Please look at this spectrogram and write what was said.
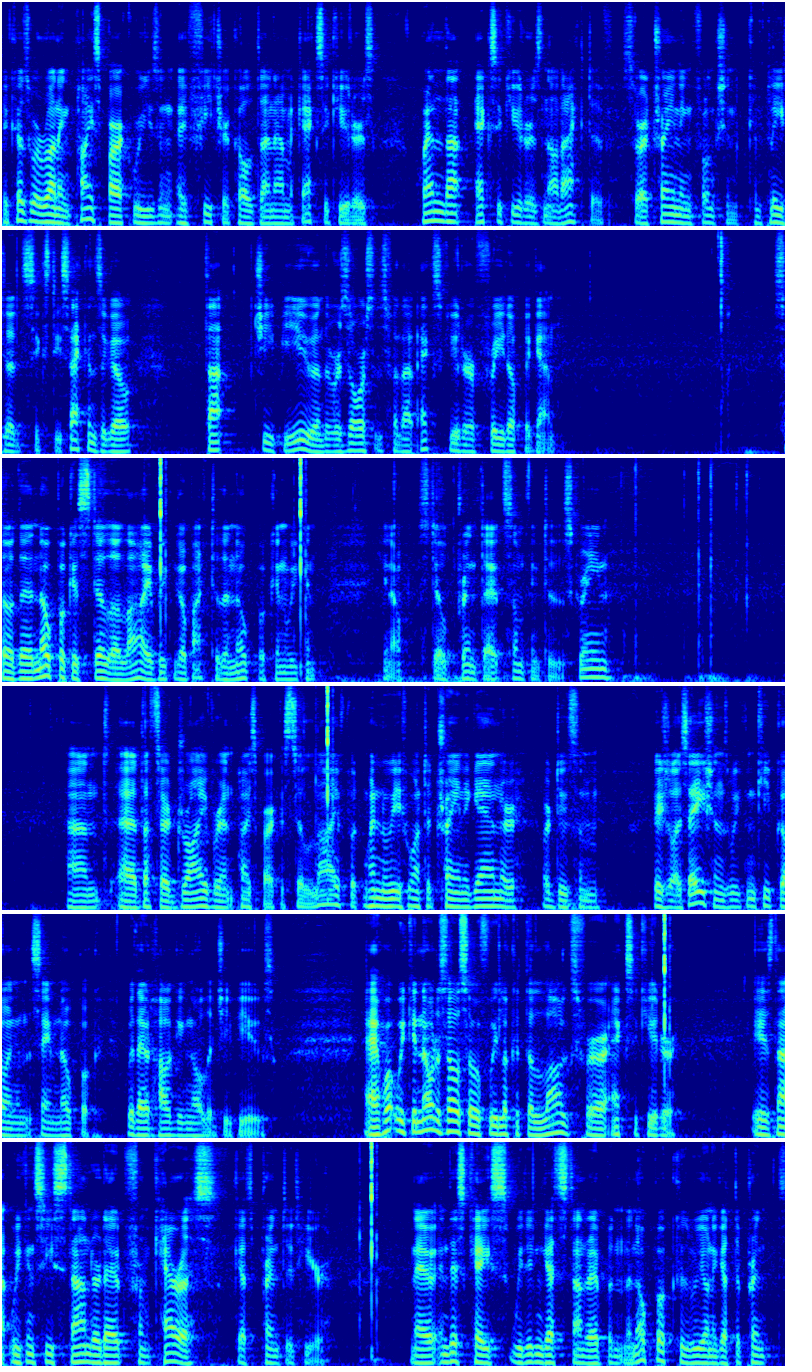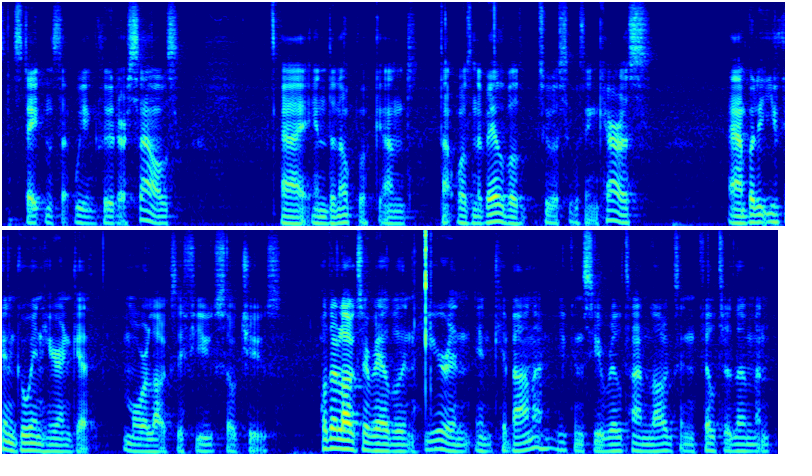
because we're running PySpark, we're using a feature called dynamic executors. When that executor is not active, so our training function completed 60 seconds ago, that GPU and the resources for that executor are freed up again. So the notebook is still alive. We can go back to the notebook and we can, you know, still print out something to the screen. And uh, that's our driver and PySpark is still alive. But when we want to train again or, or do some visualizations, we can keep going in the same notebook without hogging all the GPUs. Uh, what we can notice also if we look at the logs for our executor is that we can see standard out from Keras gets printed here. Now in this case we didn't get standard output in the notebook because we only get the print statements that we include ourselves uh, in the notebook and that wasn't available to us within Keras. Um, but it, you can go in here and get more logs if you so choose. Other logs are available in here in, in Kibana. You can see real-time logs and filter them and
